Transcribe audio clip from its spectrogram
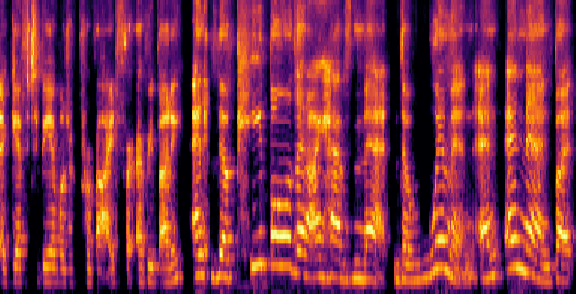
a gift to be able to provide for everybody. And the people that I have met, the women and and men, but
